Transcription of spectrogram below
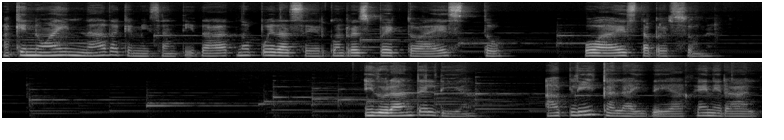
a que no hay nada que mi santidad no pueda hacer con respecto a esto o a esta persona. Y durante el día, aplica la idea general.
